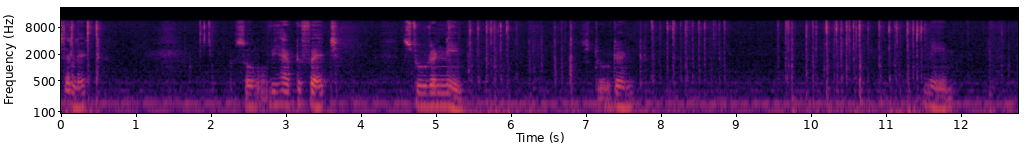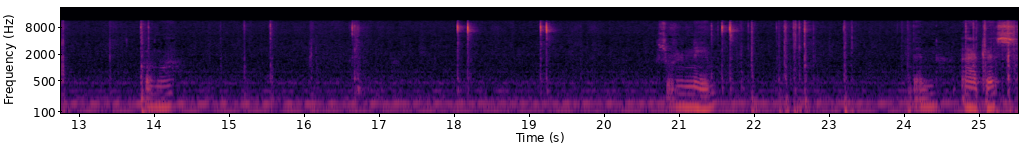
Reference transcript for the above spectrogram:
Select so we have to fetch student name. Student name comma student name then address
